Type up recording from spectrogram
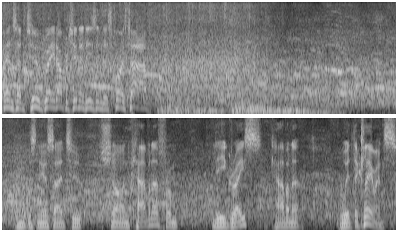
Finn's had two great opportunities in this first half. And it was near side to Sean Kavanagh from Lee Grace. Kavanagh with the clearance.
